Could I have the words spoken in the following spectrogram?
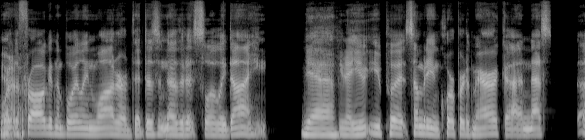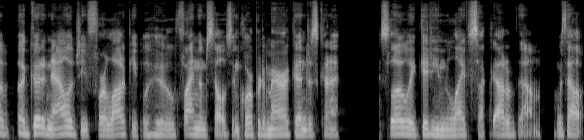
Or the frog in the boiling water that doesn't know that it's slowly dying. Yeah. You know, you, you put somebody in corporate America, and that's a, a good analogy for a lot of people who find themselves in corporate America and just kind of slowly getting the life sucked out of them without,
